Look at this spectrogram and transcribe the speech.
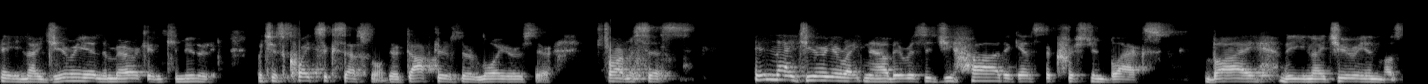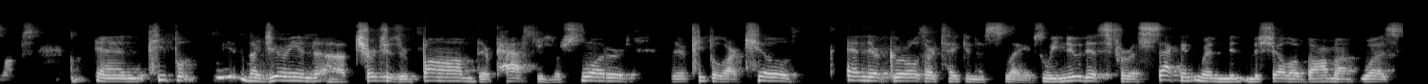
a Nigerian American community, which is quite successful. They're doctors, they're lawyers, they're pharmacists. In Nigeria right now, there is a jihad against the Christian blacks by the Nigerian Muslims. And people, Nigerian uh, churches are bombed, their pastors are slaughtered, their people are killed, and their girls are taken as slaves. We knew this for a second when M- Michelle Obama was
